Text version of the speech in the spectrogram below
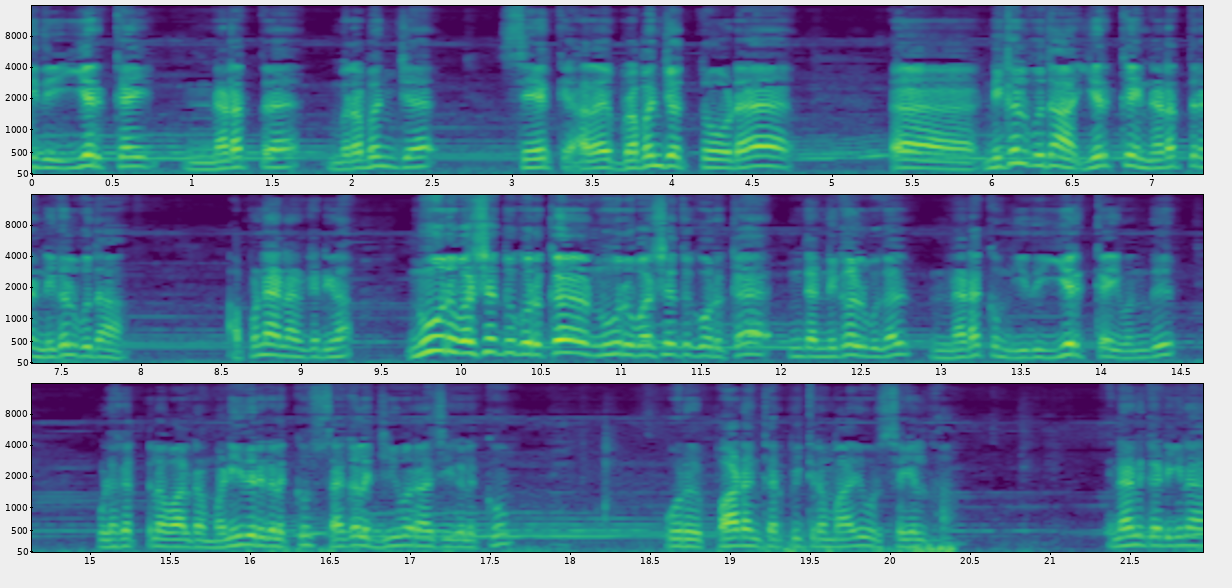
இது இயற்கை நடத்த பிரபஞ்ச செயற்கை அதாவது பிரபஞ்சத்தோட நிகழ்வு தான் இயற்கை நடத்துகிற நிகழ்வு தான் அப்படின்னா என்னன்னு கேட்டீங்கன்னா நூறு வருஷத்துக்கு ஒருக்க நூறு வருஷத்துக்கு ஒருக்க இந்த நிகழ்வுகள் நடக்கும். இது இயற்கை வந்து உலகத்தில் வாழ்கிற மனிதர்களுக்கும் சகல ஜீவராசிகளுக்கும் ஒரு பாடம் கற்பிக்கிற மாதிரி ஒரு செயல் தான் என்னன்னு கேட்டிங்கன்னா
